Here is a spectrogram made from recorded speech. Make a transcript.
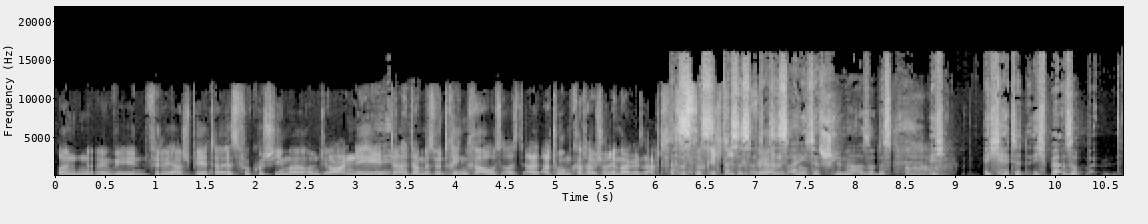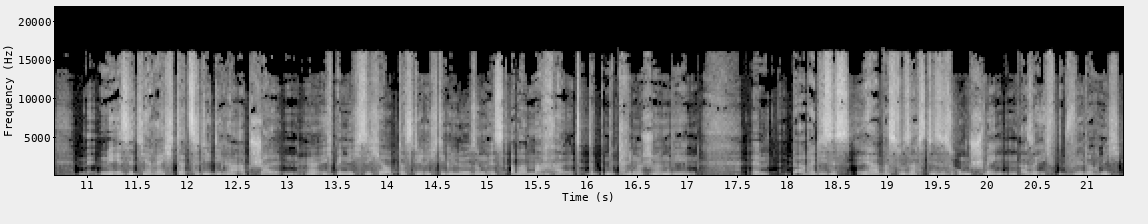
Und irgendwie ein Vierteljahr später ist Fukushima und oh nee, Nee. Da, da müssen wir dringend raus aus Atomkraft, habe ich schon immer gesagt. Das, ist, so richtig das, ist, das ist eigentlich auch. das Schlimme. Also das, Oh. ich, ich hätte, ich, also mir ist es ja recht, dass sie die Dinger abschalten. Ja, ich bin nicht sicher, ob das die richtige Lösung ist, aber mach halt. Das kriegen wir schon irgendwie hin. Ähm, aber dieses, ja, was du sagst, dieses Umschwenken. Also ich will doch nicht.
